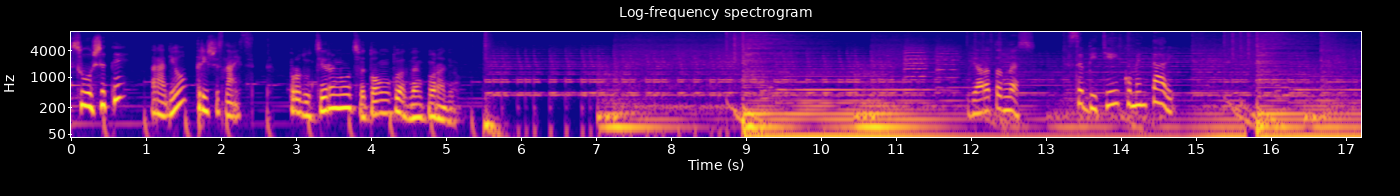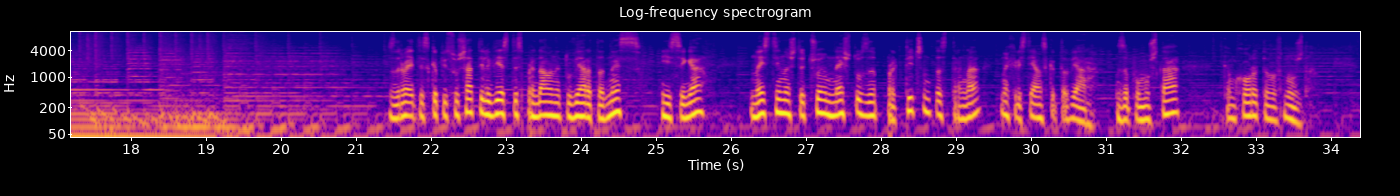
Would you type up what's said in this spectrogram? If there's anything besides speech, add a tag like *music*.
Слушате Радио 316 Продуцирано от Световното адвентно радио. Вярата днес. Събития и коментари. Здравейте, скъпи слушатели! Вие сте с предаването Вярата днес. И сега наистина ще чуем нещо за практичната страна на християнската вяра, за помощта към хората в нужда.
